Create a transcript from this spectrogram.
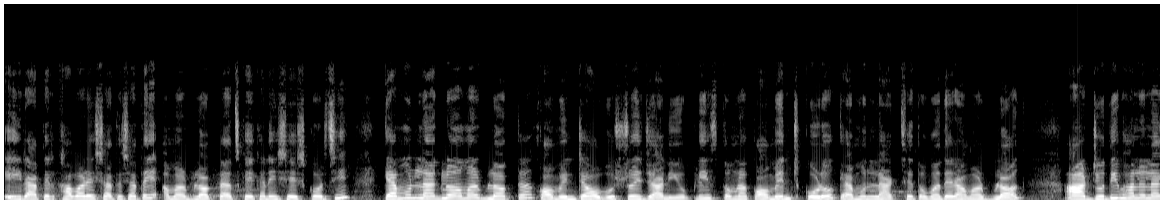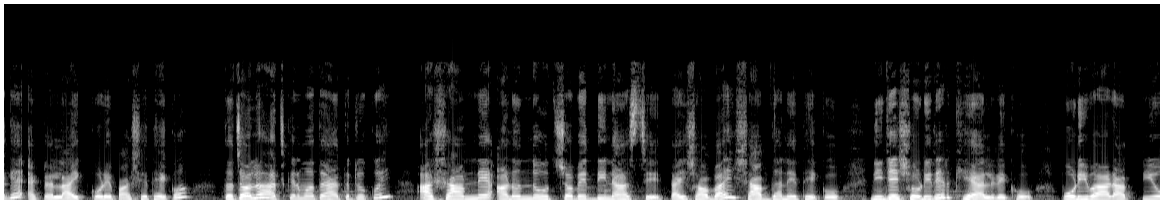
এই রাতের খাবারের সাথে সাথেই আমার ব্লগটা আজকে এখানেই শেষ করছি। কেমন লাগল আমার ব্লগটা? কমেন্টে অবশ্যই জানিও। প্লিজ তোমরা কমেন্ট করো কেমন লাগছে তোমাদের আমার ব্লগ। আর যদি ভালো লাগে, একটা লাইক করে পাশে থেকো। তো চলো আজকের মতো এতটুকুই। আর সামনে আনন্দ উৎসবের দিন আসছে, তাই সবাই সাবধানে থেকো। নিজের শরীরের খেয়াল রেখো। পরিবার, আত্মীয়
